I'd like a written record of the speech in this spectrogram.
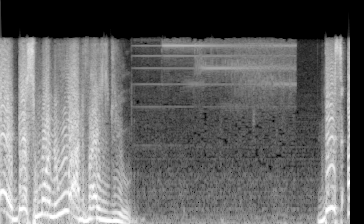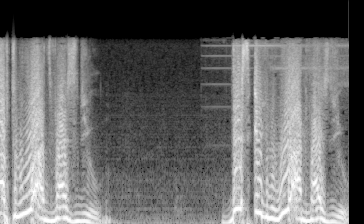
Hey, this morning who advised you? This afternoon who advised you? This evening who advised you?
